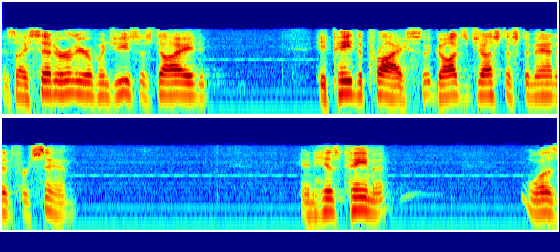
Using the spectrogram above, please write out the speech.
As I said earlier, when Jesus died, he paid the price that God's justice demanded for sin. And his payment was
